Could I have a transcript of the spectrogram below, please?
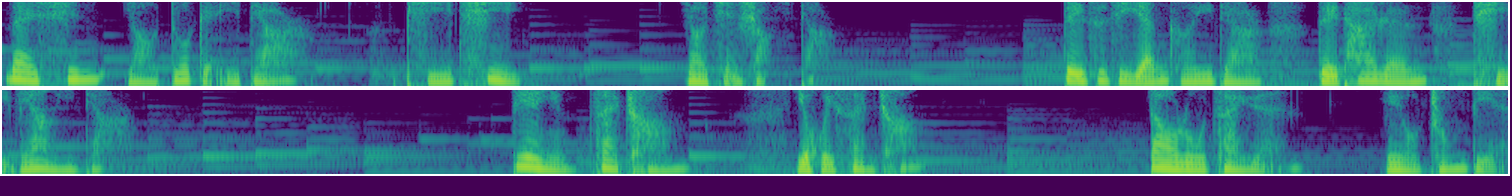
耐心要多给一点儿，脾气要减少一点儿。对自己严格一点儿，对他人体谅一点儿。电影再长，也会散场；道路再远，也有终点。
